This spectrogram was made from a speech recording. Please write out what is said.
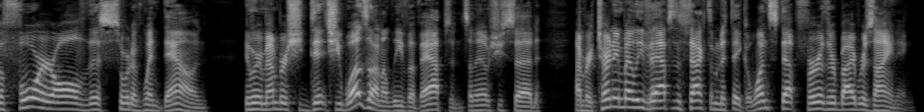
before all this sort of went down, you'll remember she did, she was on a leave of absence. And I know she said, I'm returning my leave of absence. In fact, I'm going to take it one step further by resigning.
